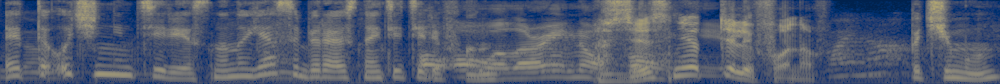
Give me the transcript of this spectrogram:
это очень интересно, но я собираюсь найти телефон. Здесь нет телефонов. Почему?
